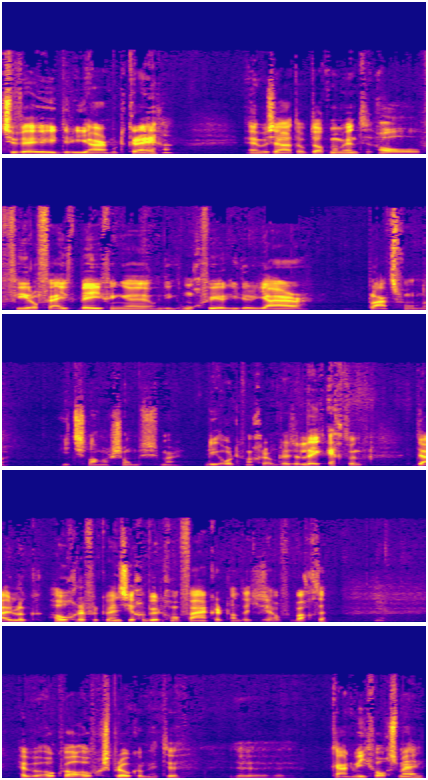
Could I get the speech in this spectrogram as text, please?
twee, drie jaar moeten krijgen. En we zaten op dat moment al vier of vijf bevingen die ongeveer ieder jaar plaatsvonden. Iets langer soms, maar die orde van grootte. Dus het leek echt een duidelijk hogere frequentie. Het gebeurde gewoon vaker dan dat je zou verwachten. Ja. Hebben we ook wel over gesproken met de, KNMI volgens mij. Ik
